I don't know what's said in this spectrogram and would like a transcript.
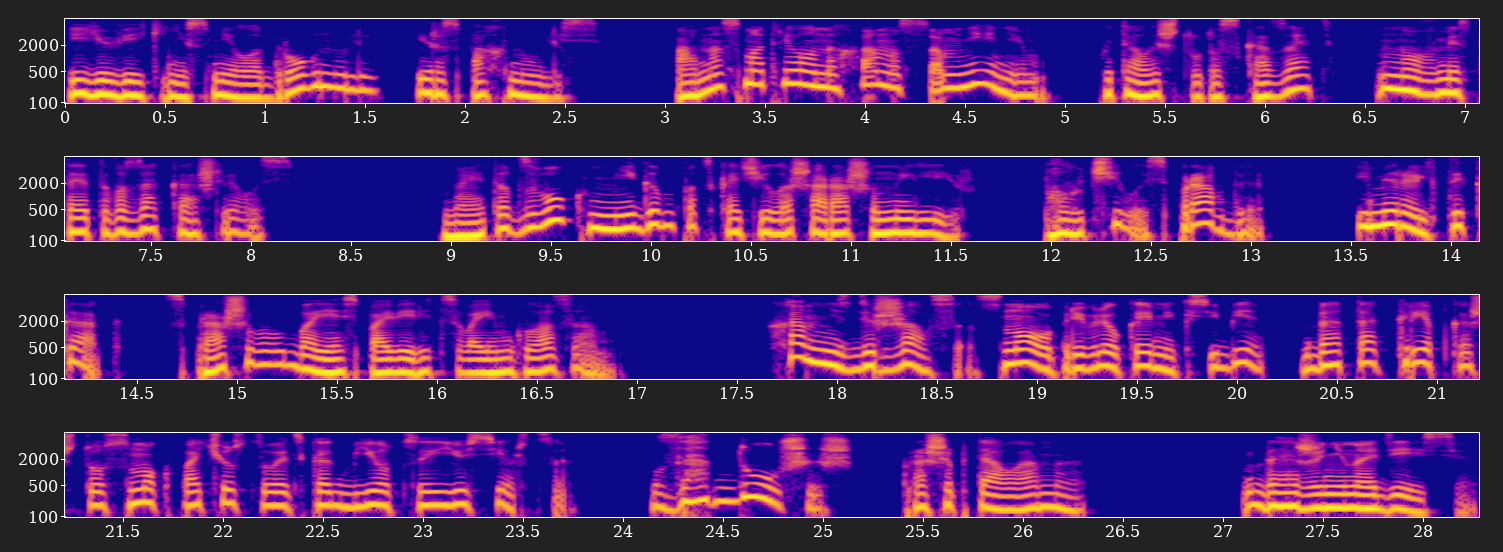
Ее веки не смело дрогнули и распахнулись. Она смотрела на Хана с сомнением, пыталась что-то сказать, но вместо этого закашлялась. На этот звук мигом подскочил ошарашенный Лир. «Получилось, правда? И Мирель, ты как?» — спрашивал, боясь поверить своим глазам. Хан не сдержался, снова привлек Эми к себе, да так крепко, что смог почувствовать, как бьется ее сердце. «Задушишь!» — прошептала она. «Даже не надейся»,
